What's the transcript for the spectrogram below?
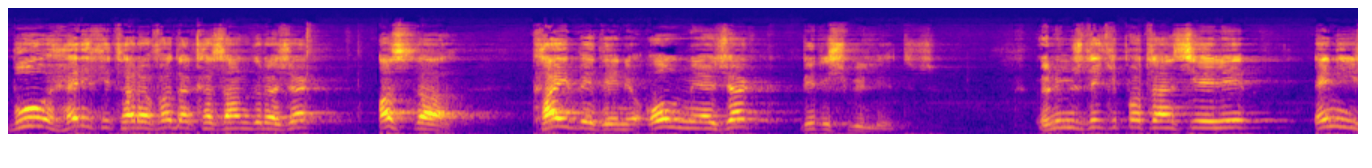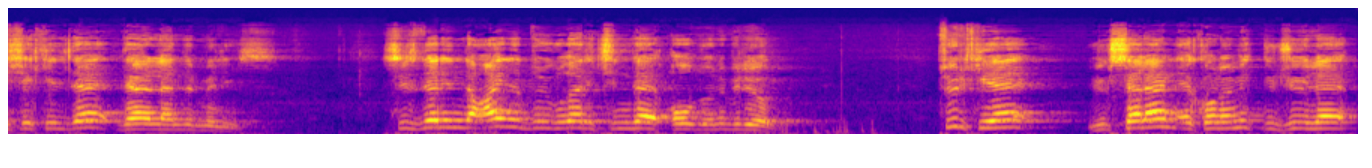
Bu her iki tarafa da kazandıracak, asla kaybedeni olmayacak bir işbirliğidir. Önümüzdeki potansiyeli en iyi şekilde değerlendirmeliyiz. Sizlerin de aynı duygular içinde olduğunu biliyorum. Türkiye yükselen ekonomik gücüyle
